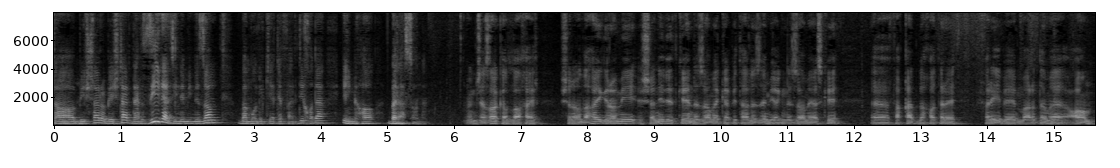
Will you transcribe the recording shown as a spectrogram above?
تا بیشتر و بیشتر در زیر از اینمی نظام به ملکیت فردی خود اینها برسانند. جزاک الله خیر. شنونده های گرامی شنیدید که نظام کپیتالیزم یک نظام است که فقط به خاطر فریب مردم عام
